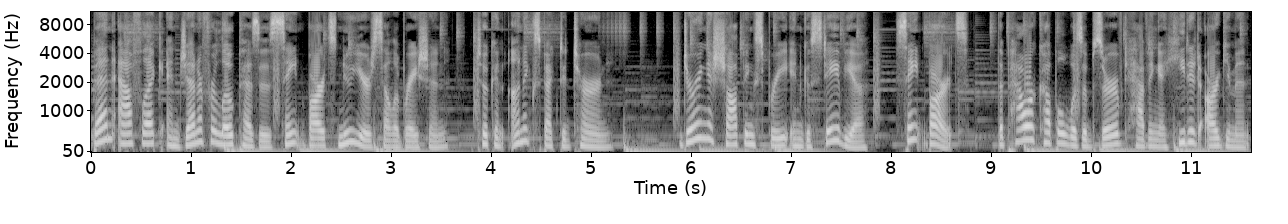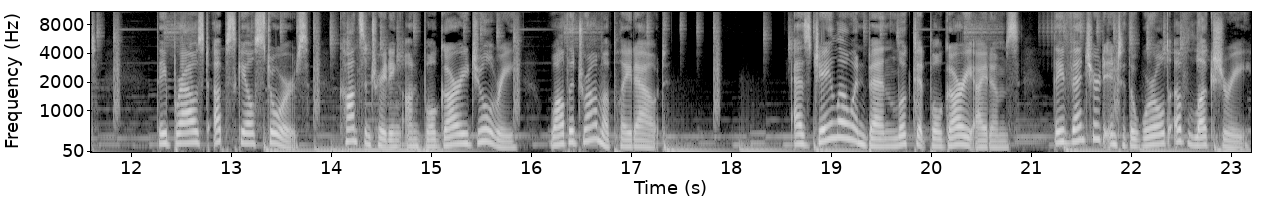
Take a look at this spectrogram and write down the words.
Ben Affleck and Jennifer Lopez's St. Bart's New Year's celebration took an unexpected turn. During a shopping spree in Gustavia, St. Bart's, the power couple was observed having a heated argument. They browsed upscale stores, concentrating on Bulgari jewelry, while the drama played out. As JLo and Ben looked at Bulgari items, they ventured into the world of luxury.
